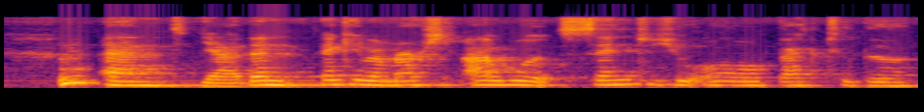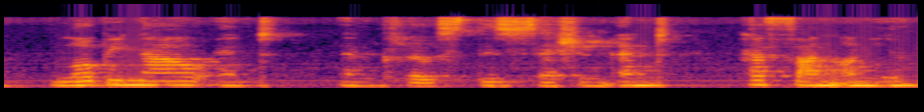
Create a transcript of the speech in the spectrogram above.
and yeah, then thank you very much. I will send you all back to the lobby now and then close this session and have fun on your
